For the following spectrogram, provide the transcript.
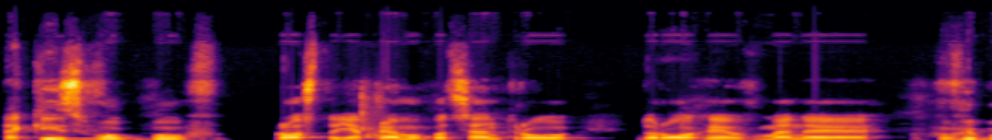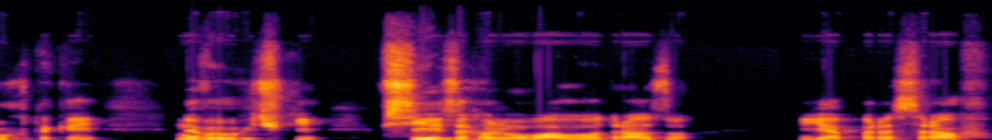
Такий звук був. Просто я прямо по центру дороги в мене вибух такий невеличкий. Всі загальмували одразу. Я пересрав,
